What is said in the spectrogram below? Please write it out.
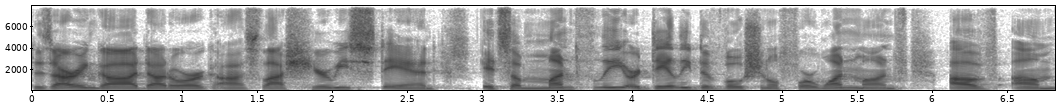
desiringgod.org uh, slash here we stand. It's a monthly or daily devotional for one month of um,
